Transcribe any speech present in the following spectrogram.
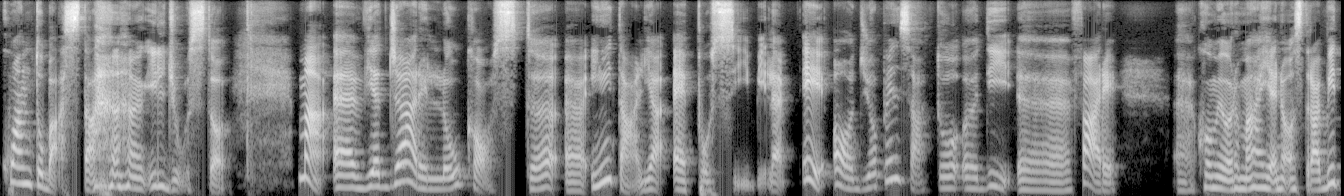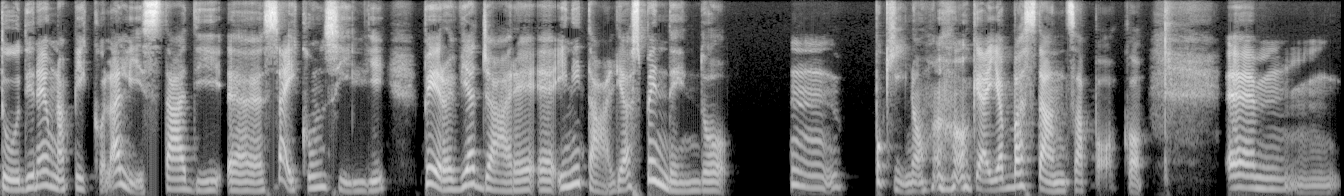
quanto basta, il giusto. Ma eh, viaggiare low cost eh, in Italia è possibile e oggi ho pensato eh, di eh, fare, eh, come ormai è nostra abitudine, una piccola lista di sei consigli per viaggiare in Italia spendendo Mm, pochino, ok? Abbastanza poco. Ehm,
